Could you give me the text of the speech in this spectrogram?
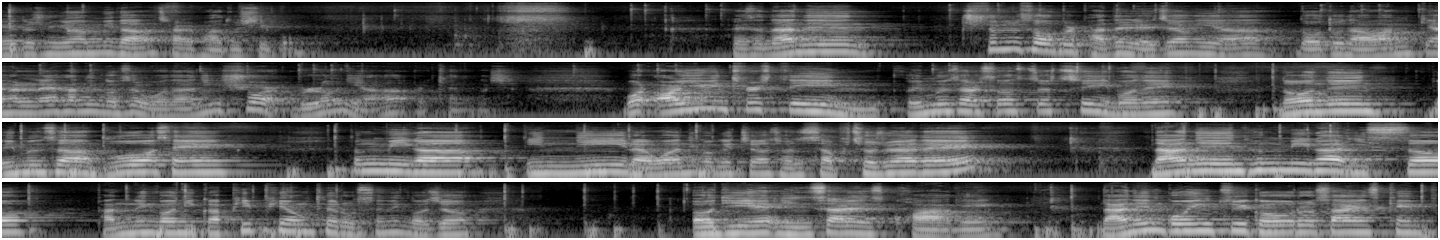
얘도 중요합니다. 잘 봐두시고. 그래서 나는 춤 수업을 받을 예정이야. 너도 나와 함께 할래? 하는 것을 원하니? Sure, 물론이야. 이렇게 하는 거지. What are you interested in? 의문사를 썼었지 이번에. 너는 의문사 무엇에 흥미가 있니? 라고 하는 거겠죠. 전치사 붙여줘야 돼. 나는 흥미가 있어. 받는 거니까 PP 형태로 쓰는 거죠. 어디에? in science 과학에. 나는 going to go to science camp.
